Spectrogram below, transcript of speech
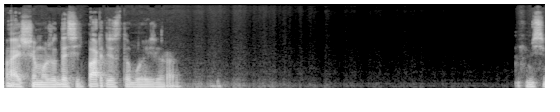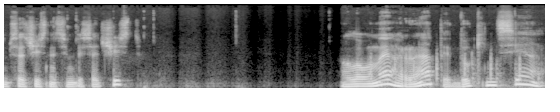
А ще може 10 партій з тобою зіграю. 86 на 76. Головне грати до кінця.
